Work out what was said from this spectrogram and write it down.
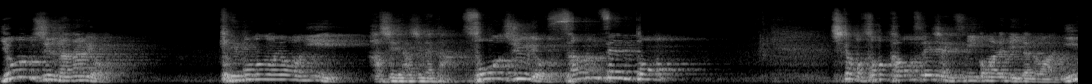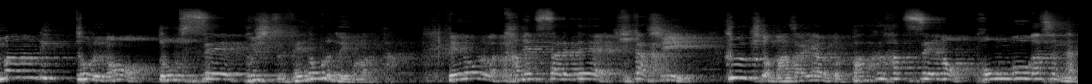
47両獣のように走り始めた。総重量3000トン。しかもその貨物列車に積み込まれていたのは2万リットルの毒性物質フェノールというものだった。フェノールは加熱されて気化し空気と混ざり合うと爆発性の混合ガスになる。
